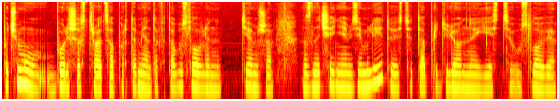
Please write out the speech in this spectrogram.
Почему больше строится апартаментов? Это обусловлено тем же назначением земли, то есть это определенные есть условия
